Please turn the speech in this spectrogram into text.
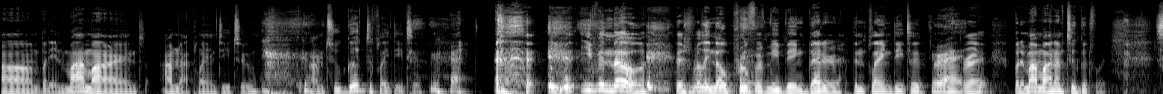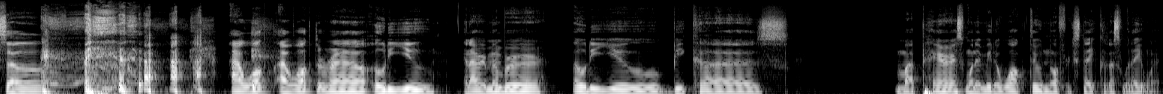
Um, but in my mind, I'm not playing D two. I'm too good to play D two. Right. even, even though there's really no proof of me being better than playing D two. Right. Right. But in my mind, I'm too good for it. So I walked I walked around ODU and I remember ODU because my parents wanted me to walk through Norfolk State because that's where they went.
